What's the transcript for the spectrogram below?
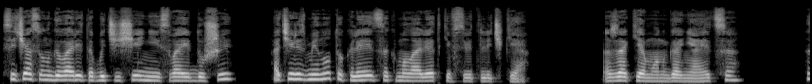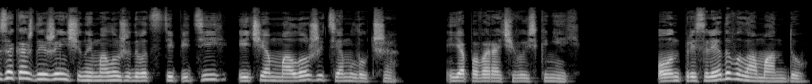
Сейчас он говорит об очищении своей души, а через минуту клеится к малолетке в светлячке. За кем он гоняется? За каждой женщиной моложе двадцати пяти, и чем моложе, тем лучше. Я поворачиваюсь к ней. Он преследовал Аманду?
